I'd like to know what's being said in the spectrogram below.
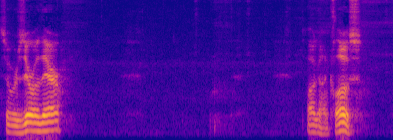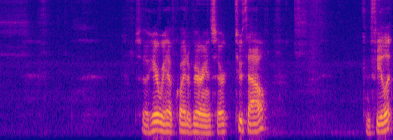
So we're zero there. All gone close. So here we have quite a variance there. 2 thou. Can feel it.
